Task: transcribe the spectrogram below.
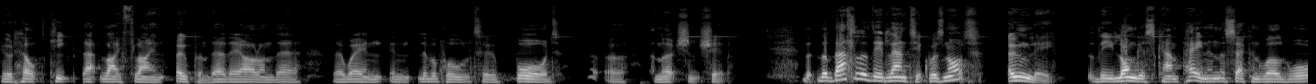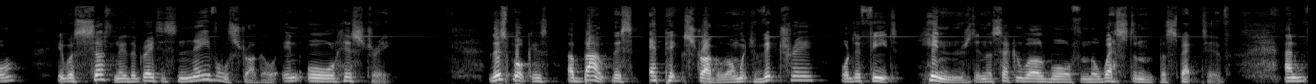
who had helped keep that lifeline open. There they are on their, their way in, in Liverpool to board uh, a merchant ship. The, the Battle of the Atlantic was not only the longest campaign in the Second World War, it was certainly the greatest naval struggle in all history. This book is about this epic struggle on which victory or defeat hinged in the Second World War from the Western perspective, and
